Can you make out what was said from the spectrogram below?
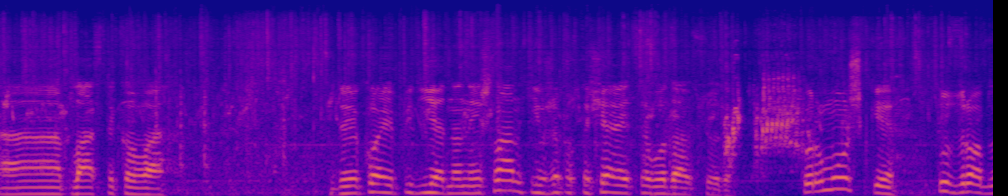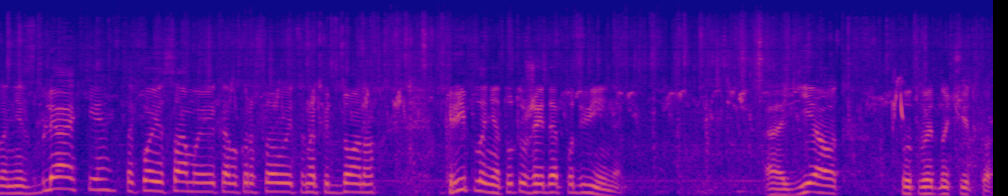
а, пластикова, до якої під'єднаний шланг і вже постачається вода всюди. Кормушки тут зроблені з бляхи, такої самої, яка використовується на піддонах. Кріплення тут вже йде подвійне. Е, Є от, тут видно чітко.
